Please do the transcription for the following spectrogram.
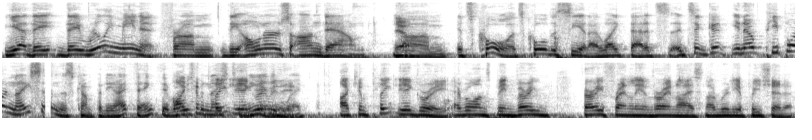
Yeah, they, they really mean it from the owners on down. Yeah. Um, it's cool. It's cool to see it. I like that. It's it's a good, you know, people are nice in this company, I think. They've always been nice to completely me agree with anyway. you. I completely agree. Everyone's been very, very friendly and very nice, and I really appreciate it.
